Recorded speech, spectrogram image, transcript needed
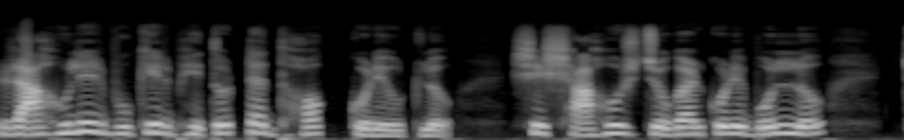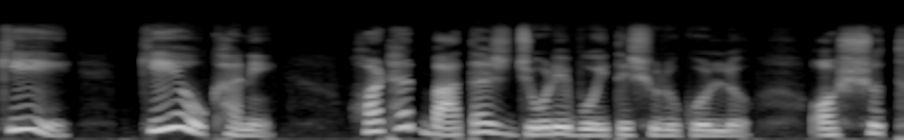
রাহুলের বুকের ভেতরটা ধক করে উঠল। সে সাহস জোগাড় করে বলল, কে? কে ওখানে? হঠাৎ বাতাস জোরে বইতে শুরু করল। অশ্বত্থ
